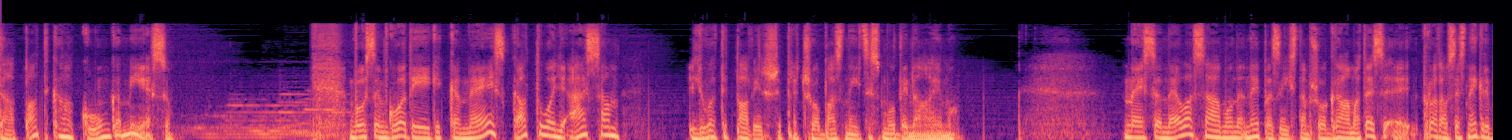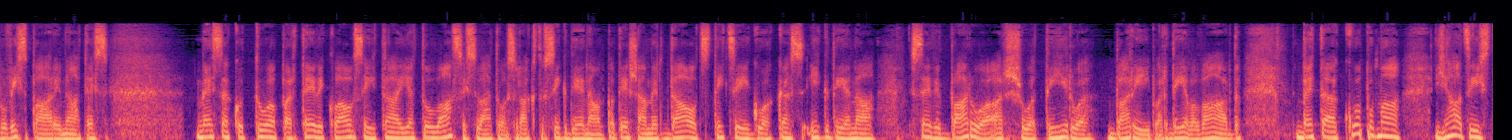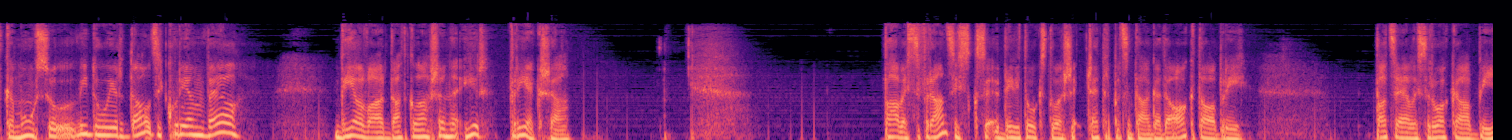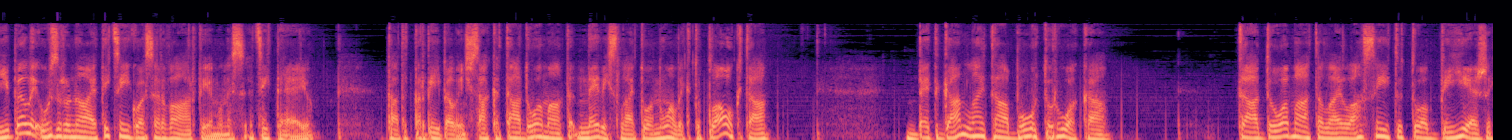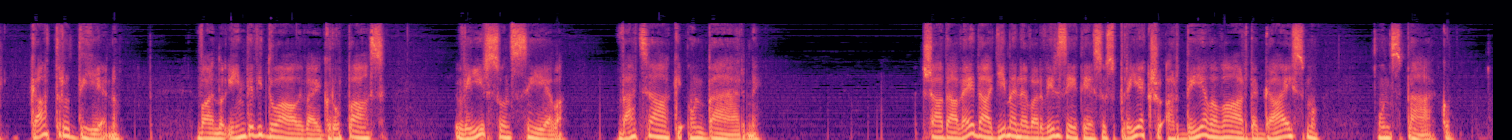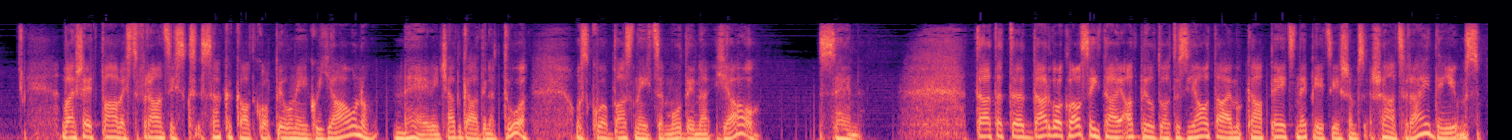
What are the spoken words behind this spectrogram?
tāpat kā kunga miesu. Būsim godīgi, ka mēs, katoļi, esam ļoti pavirši pret šo baznīcas mudinājumu. Mēs nelasām un nepazīstam šo grāmatu. Es, protams, es negribu vispārināt. Es Nesaku to par tevi, klausītāji, ja tu lasi svētos rakstus ikdienā, un patiešām ir daudz ticīgo, kas ikdienā sevi baro ar šo tīro barību, ar dieva vārdu. Bet uh, kopumā jāatzīst, ka mūsu vidū ir daudzi, kuriem vēl dieva vārda atklāšana ir priekšā. Pāvests Francisks 2014. gada oktobrī pacēlis rokā Bībeli, uzrunāja ticīgos ar vārdiem, un es citēju. Tātad par Bībeli viņš saka, tā domāta nevis, lai to noliktu plauktā, bet gan, lai tā būtu rokā. Tā domāta, lai lasītu to bieži, katru dienu, vai nu individuāli vai grupās, vīrs un sieva, vecāki un bērni. Šādā veidā ģimene var virzīties uz priekšu ar dieva vārda gaismu un spēku. Vai šeit pāvests Francisks saka kaut ko pilnīgi jaunu? Nē, viņš atgādina to, uz ko baznīca mudina jau sen. Tātad, dārgo klausītāji, atbildot uz jautājumu, kāpēc nepieciešams šāds raidījums,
